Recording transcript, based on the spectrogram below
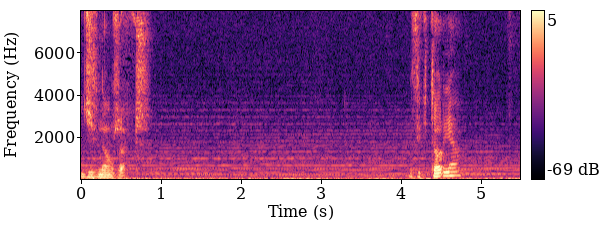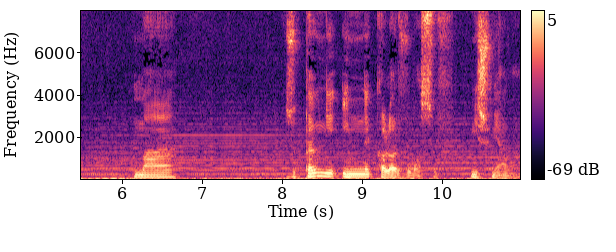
dziwną rzecz. Wiktoria ma zupełnie inny kolor włosów niż miała.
